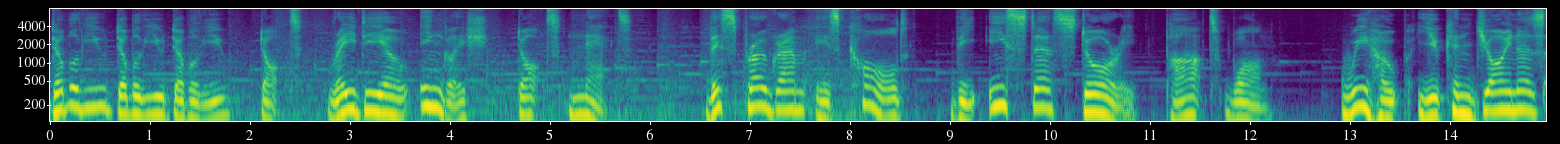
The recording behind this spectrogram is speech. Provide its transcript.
www.radioenglish.net. This program is called The Easter Story Part 1. We hope you can join us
